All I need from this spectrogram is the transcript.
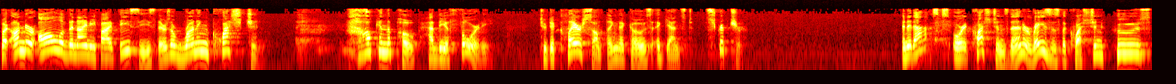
But under all of the 95 Theses, there's a running question. How can the Pope have the authority to declare something that goes against Scripture? And it asks, or it questions then, or raises the question, who's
